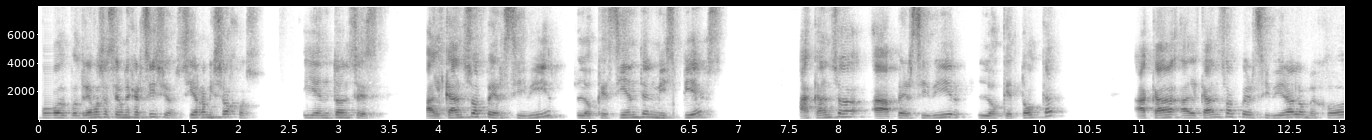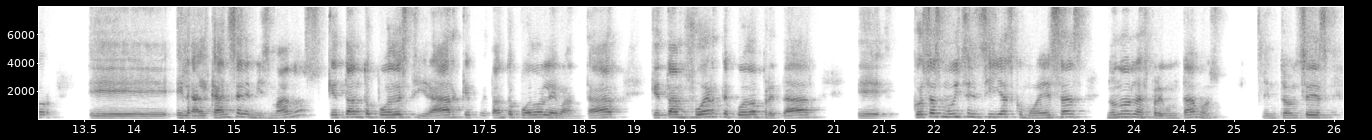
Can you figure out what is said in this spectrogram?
podríamos hacer un ejercicio, cierro mis ojos y entonces alcanzo a percibir lo que sienten mis pies, alcanzo a percibir lo que toca, acá alcanzo a percibir a lo mejor eh, el alcance de mis manos, qué tanto puedo estirar, qué tanto puedo levantar, qué tan fuerte puedo apretar. Eh, cosas muy sencillas como esas no nos las preguntamos. Entonces,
